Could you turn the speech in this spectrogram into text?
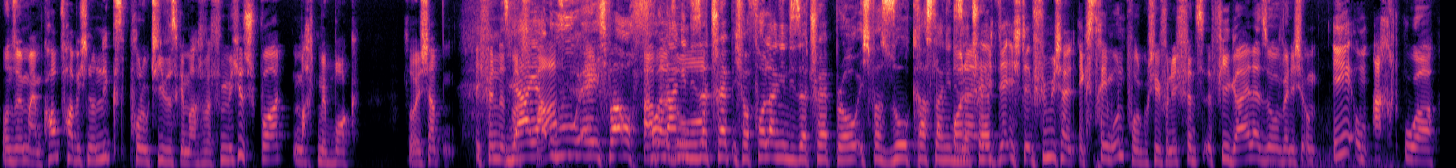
und so in meinem Kopf habe ich noch nichts Produktives gemacht, weil für mich ist Sport, macht mir Bock. So, ich hab, ich finde, es Ja, macht ja, Spaß. uh, ey, ich war auch voll Aber lange in so- dieser Trap. Ich war voll lange in dieser Trap, Bro. Ich war so krass lange in dieser Und Trap. dann, ich, ich fühle mich halt extrem unproduktiv und ich finde es viel geiler, so wenn ich um eh um 8 Uhr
